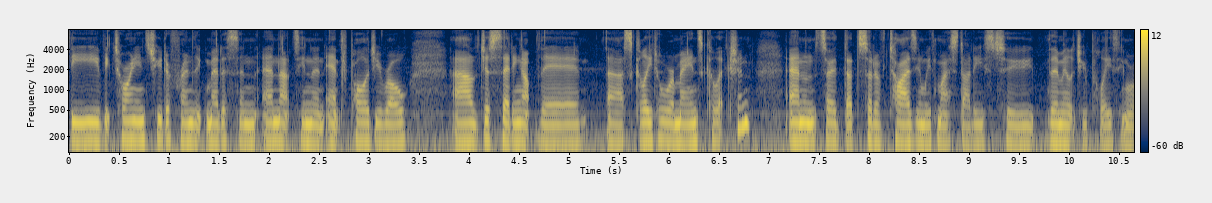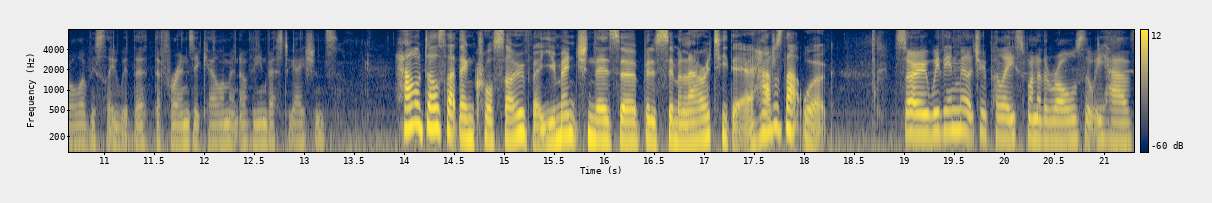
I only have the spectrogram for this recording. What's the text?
the Victorian Institute of Forensic Medicine, and that's in an anthropology role, uh, just setting up their uh, skeletal remains collection. And so that sort of ties in with my studies to the military policing role, obviously, with the, the forensic element of the investigations. How does that then cross over? You mentioned there's a bit of similarity there. How does that work? So within military police, one of the roles that we have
